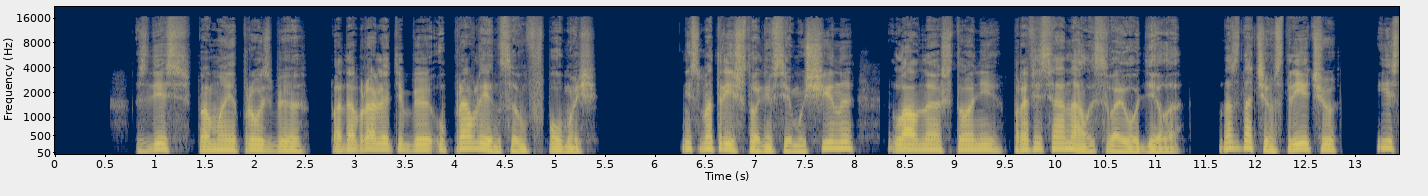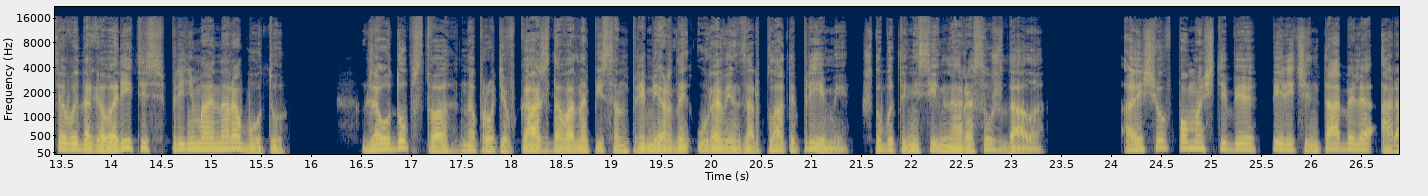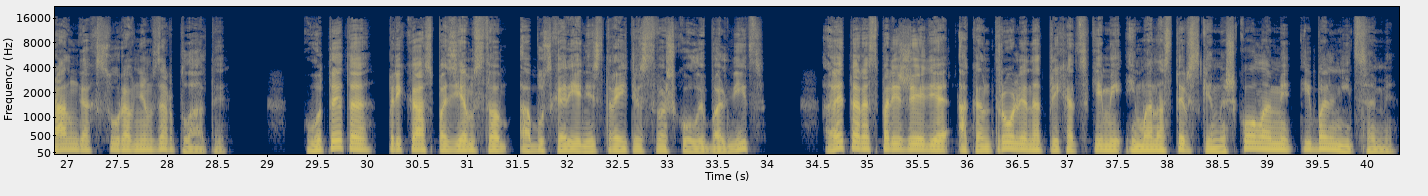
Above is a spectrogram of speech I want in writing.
«Здесь, по моей просьбе, подобрали тебе управленцем в помощь. Не смотри, что они все мужчины, главное, что они профессионалы своего дела. Назначим встречу, если вы договоритесь, принимая на работу. Для удобства напротив каждого написан примерный уровень зарплаты премии, чтобы ты не сильно рассуждала. А еще в помощь тебе перечень табеля о рангах с уровнем зарплаты. Вот это приказ по земствам об ускорении строительства школ и больниц, а это распоряжение о контроле над приходскими и монастырскими школами и больницами.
